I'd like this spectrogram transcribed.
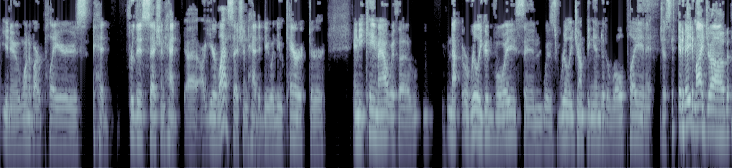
you know one of our players had for this session had uh, our your last session had to do a new character. And he came out with a not a really good voice and was really jumping into the role play. And it just it made my job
